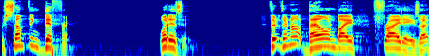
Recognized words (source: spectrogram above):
There's something different. What is it? They're, they're not bound by Fridays. I,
